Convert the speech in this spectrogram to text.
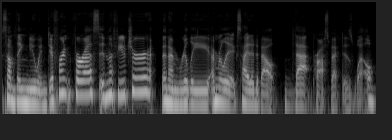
something new and different for us in the future and I'm really I'm really excited about that prospect as well.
